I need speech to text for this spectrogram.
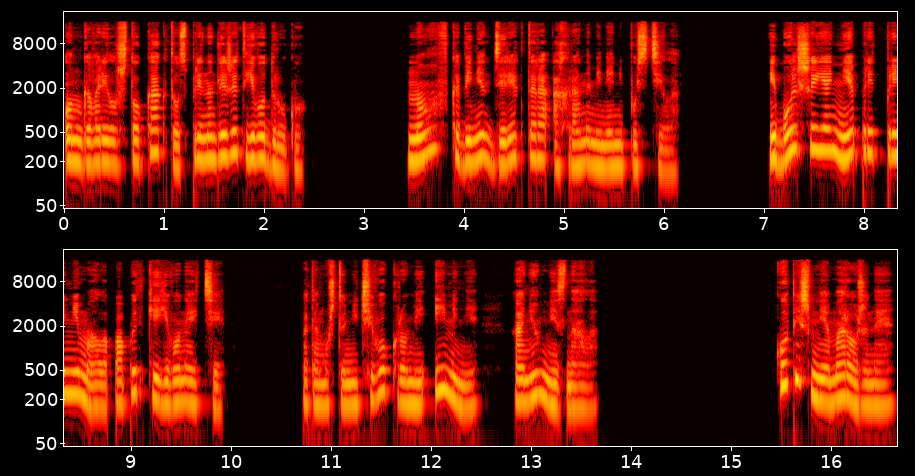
Он говорил, что кактус принадлежит его другу. Но в кабинет директора охрана меня не пустила. И больше я не предпринимала попытки его найти, потому что ничего, кроме имени, о нем не знала. «Купишь мне мороженое?»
